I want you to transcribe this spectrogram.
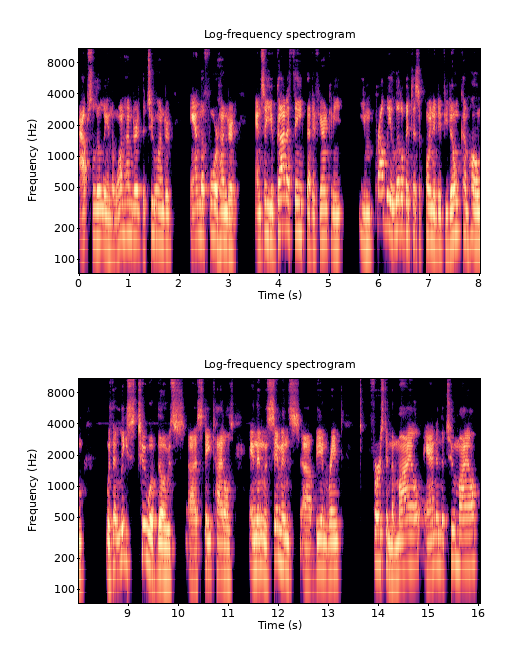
absolutely in the 100, the 200, and the 400. And so you've got to think that if you're Ankeny, you're probably a little bit disappointed if you don't come home with at least two of those uh, state titles. And then with Simmons uh, being ranked first in the mile and in the two mile,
